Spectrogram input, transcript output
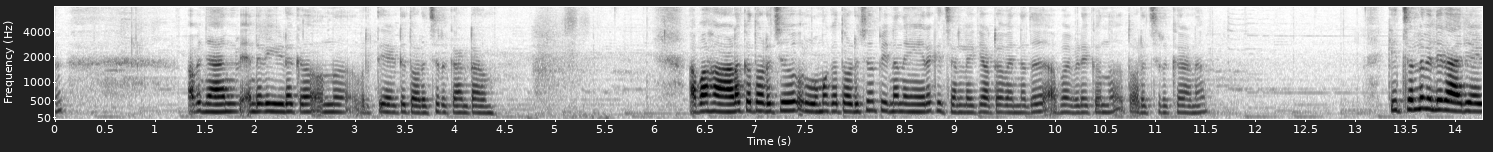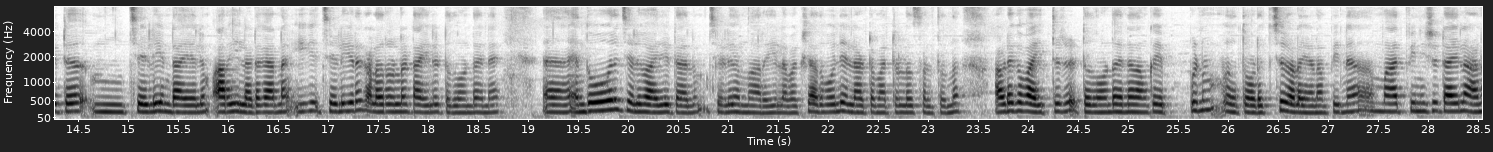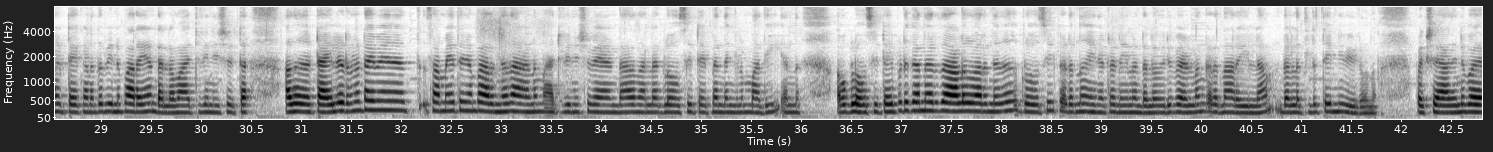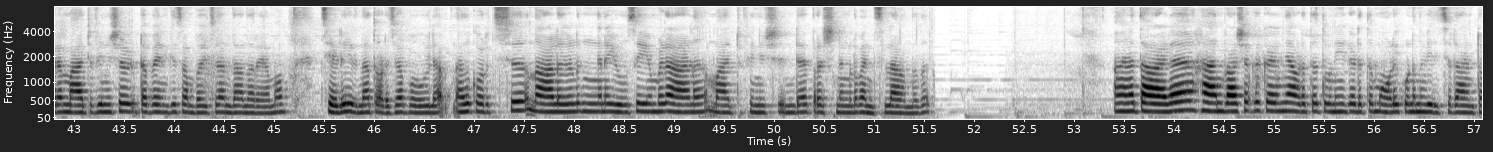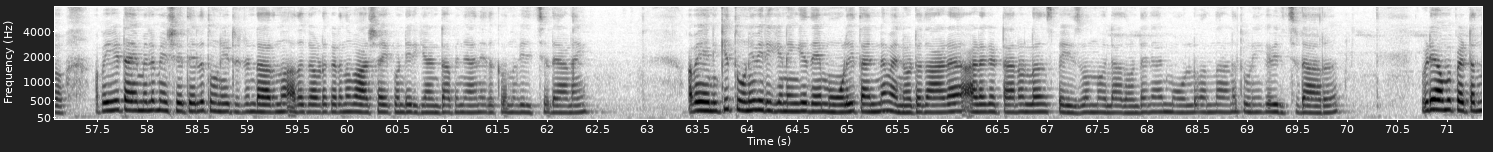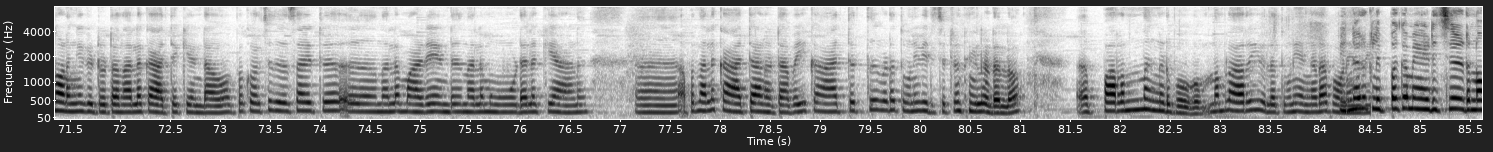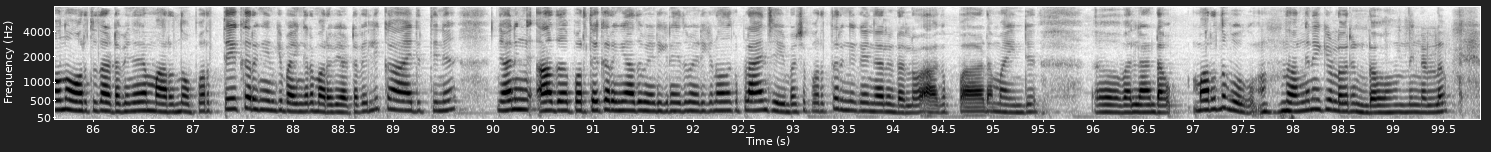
അപ്പം ഞാൻ എന്റെ വീടൊക്കെ ഒന്ന് വൃത്തിയായിട്ട് തുടച്ചെടുക്കാൻ കേട്ടോ അപ്പോൾ ഹാളൊക്കെ തുടച്ചു റൂമൊക്കെ തുടച്ചു പിന്നെ നേരെ കിച്ചണിലേക്ക് കേട്ടോ വന്നത്. അപ്പോൾ ഇവിടേക്കൊന്ന് തുടച്ചെടുക്കുകയാണ് കിച്ചണിൽ വലിയ കാര്യമായിട്ട് ചെളി ഉണ്ടായാലും അറിയില്ല കേട്ടോ. കാരണം ഈ ചെളിയുടെ കളറുള്ള ടൈൽ ഇട്ടതുകൊണ്ട് തന്നെ എന്തോരം ചെളി വാരിയിട്ടാലും ചെളിയൊന്നും അറിയില്ല. പക്ഷേ അതുപോലെ അല്ല കേട്ടോ മറ്റുള്ള സ്ഥലത്തുനിന്ന് അവിടെയൊക്കെ വൈറ്റ് ഇട്ടതുകൊണ്ട് തന്നെ നമുക്ക് എപ്പോഴും തുടച്ച് കളയണം. പിന്നെ മാറ്റ് ഫിനിഷ് ടൈലാണ് ഇട്ടേക്കണത്. പിന്നെ പറയണ്ടല്ലോ മാറ്റ് ഫിനിഷ് ഇട്ട അത് ടൈൽ ഇടുന്ന ടൈം സമയത്ത് ഞാൻ പറഞ്ഞതാണ് മാറ്റ് ഫിനിഷ് വേണ്ട നല്ല ഗ്ലോസി ടൈപ്പ് എന്തെങ്കിലും മതി എന്ന്. അപ്പോൾ ഗ്ലോസി ടൈപ്പ് എടുക്കാൻ നേരത്തെ ആൾ പറഞ്ഞത് ഗ്ലോസി കിടന്ന് കഴിഞ്ഞിട്ടുണ്ടെങ്കിലുണ്ടല്ലോ ഒരു വെള്ളം കിടന്ന് അറിയില്ല വെള്ളത്തിൽ തെന്നി വീഴുമെന്ന്. പക്ഷേ അതിന് പകരം മാറ്റ് ഫിനിഷ് ഇട്ടപ്പോൾ എനിക്ക് സംഭവിച്ചത് എന്താണെന്ന് അറിയാമോ ചെളി ഇരുന്നാൽ തുടച്ചാൽ പോകില്ല അത് കുറച്ച് നാളുകൾ ഇങ്ങനെ യൂസ് ചെയ്യുമ്പോഴാണ് മാറ്റ് ഫിനിഷിന്റെ പ്രശ്നങ്ങൾ മനസ്സിലാവുന്നത്. അങ്ങനെ താഴെ ഹാൻഡ് വാഷൊക്കെ കഴിഞ്ഞ് അവിടുത്തെ തുണിയൊക്കെ എടുത്ത് മോളിൽ കൊണ്ടുവന്ന് വിരിച്ചിടാൻ കേട്ടോ അപ്പോൾ ഈ ടൈമിൽ മെഷീത്തേൽ തുണി ഇട്ടിട്ടുണ്ടായിരുന്നു. അതൊക്കെ അവിടെ കിടന്ന് വാഷായിക്കൊണ്ടിരിക്കാൻ കേട്ടോ അപ്പോൾ ഞാൻ ഇതൊക്കെ ഒന്ന് വിരിച്ചിടുകയാണേ. അപ്പോൾ എനിക്ക് തുണി വിരിക്കണമെങ്കിൽ ഇതേ മോളിൽ തന്നെ വന്നോട്ടോ താഴെ അട കെട്ടാനുള്ള സ്പേസ് ഒന്നുമില്ല. അതുകൊണ്ട് ഞാൻ മുകളിൽ വന്നാണ് തുണിയൊക്കെ വിരിച്ചിടാറ്. ഇവിടെ ആകുമ്പോൾ പെട്ടെന്ന് ഉണങ്ങി കിട്ടും കേട്ടോ നല്ല കാറ്റൊക്കെ ഉണ്ടാവും. അപ്പോൾ കുറച്ച് ദിവസമായിട്ട് നല്ല മഴയുണ്ട് നല്ല മൂടലൊക്കെയാണ്. അപ്പോൾ നല്ല കാറ്റാണ് കേട്ടോ അപ്പോൾ ഈ കാറ്റത്ത് ഇവിടെ തുണി വിരിച്ചിട്ടുണ്ടെങ്കിലുണ്ടല്ലോ പറന്നങ്ങോട്ട് പോകും. നമ്മൾ അറിയില്ല തുണി എങ്ങടാ പോകും പിന്നെ ഒരു ക്ലിപ്പൊക്കെ മേടിച്ച് ഇടണമെന്ന് ഓർത്തതാട്ടോ പിന്നെ ഞാൻ മറന്നു. പുറത്തേക്ക് ഇറങ്ങി എനിക്ക് ഭയങ്കര മറവിയാട്ടോ വലിയ കാര്യത്തിന് ഞാൻ അത് പുറത്തേക്ക് ഇറങ്ങി അത് മേടിക്കണം ഇത് മേടിക്കണം എന്നൊക്കെ പ്ലാൻ ചെയ്യും. പക്ഷെ പുറത്തിറങ്ങി കഴിഞ്ഞാലുണ്ടല്ലോ ആകപ്പാടെ മൈൻഡ് വല്ലാണ്ടാവും. മറന്നു പോകും അങ്ങനെയൊക്കെ ഉള്ളവരുണ്ടോ നിങ്ങളിൽ?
